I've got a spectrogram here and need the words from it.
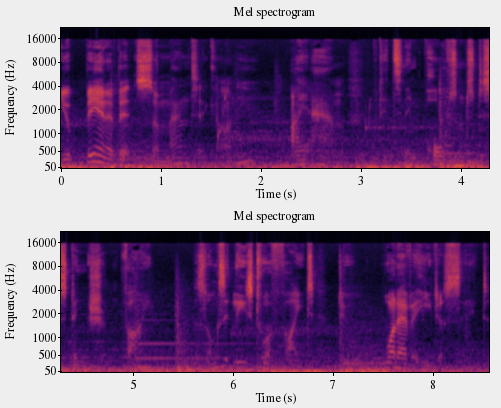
You're being a bit semantic, aren't you? I am, but it's an important distinction. Fine. As long as it leads to a fight, do whatever he just said.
